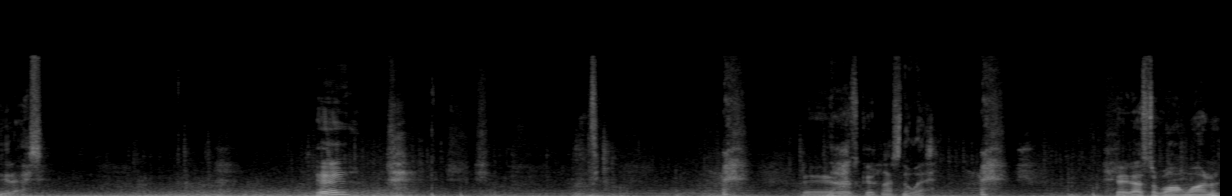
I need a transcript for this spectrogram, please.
It is. Okay. Okay, that's good. That's not it. Okay, that's the wrong one.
